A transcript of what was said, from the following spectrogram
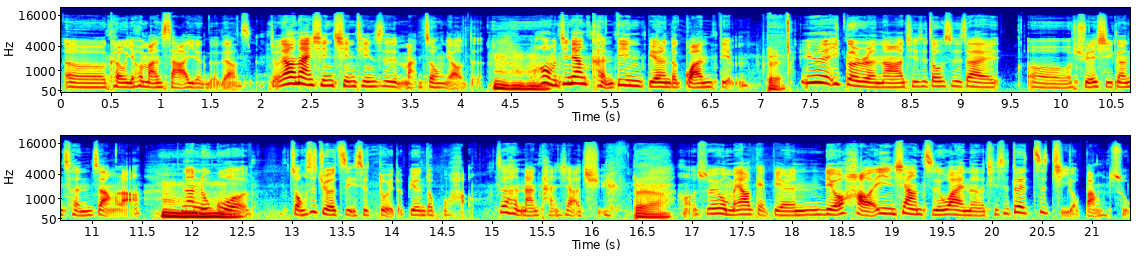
呃，可能也会蛮傻眼的，这样子，就要耐心倾听是蛮重要的，嗯嗯，然后我们尽量肯定别人的观点，对，因为一个人啊，其实都是在。呃，学习跟成长啦。嗯，那如果总是觉得自己是对的，别人都不好，这很难谈下去。对啊，好，所以我们要给别人留好印象之外呢，其实对自己有帮助。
